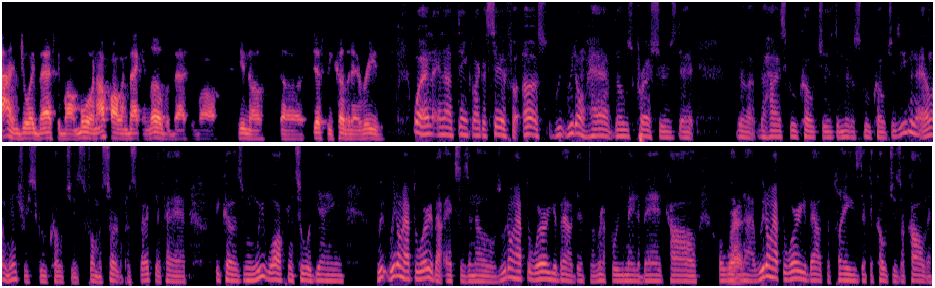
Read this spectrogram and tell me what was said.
I enjoy basketball more, and I've fallen back in love with basketball. You know, uh, just because of that reason. Well, and, and I think, like I said, for us, we, we don't have those pressures that the the high school coaches, the middle school coaches, even the elementary school coaches, from a certain perspective, have, because when we walk into a game, we, we don't have to worry about X's and O's. We don't have to worry about that the referee made a bad call or whatnot. Right. We don't have to worry about the plays that the coaches are calling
